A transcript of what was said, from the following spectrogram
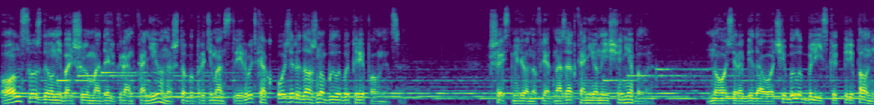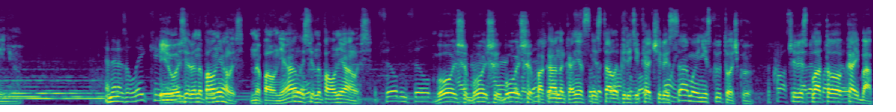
Он создал небольшую модель Гранд Каньона, чтобы продемонстрировать, как озеро должно было бы переполниться. 6 миллионов лет назад каньона еще не было, но озеро Бедаочи было близко к переполнению. И озеро наполнялось, наполнялось и наполнялось. Больше, больше и больше, пока наконец не стало перетекать через самую низкую точку, через плато Кайбаб.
